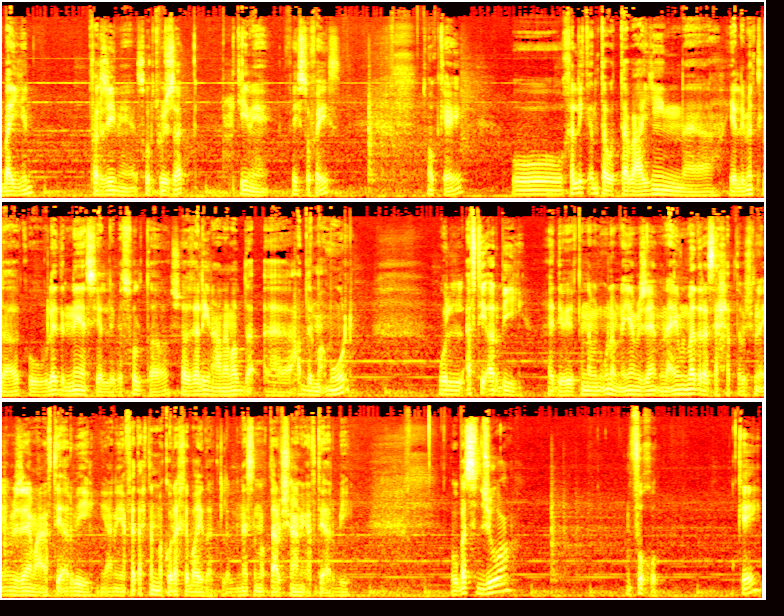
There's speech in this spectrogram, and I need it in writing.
بين. فرجيني صورة وجهك. احكيني face to face okay وخليك أنت والتابعين آه، يلي مثلك وولاد الناس يلي بالسلطة شغالين على مبدأ آه، عبد المأمور وال FTRB هذه كنا بنقولها من أيام الجامعة من أيام المدرسة حتى مش من أيام الجامعة FTRB يعني فتح تمك ورخي بيضك للناس اللي ما بتعرف شو يعني FTRB وبس تجوع انفخه okay؟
